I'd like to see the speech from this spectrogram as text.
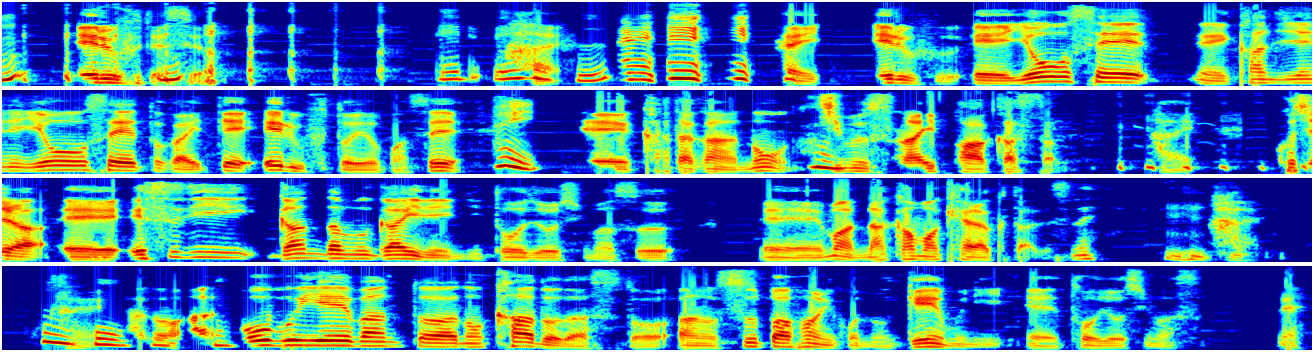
ん エルフですよ。エル、エルフ？はい。エルフ、えー妖精、えー漢字でね、妖精と書いて、エルフと呼ばせ、はい。えーカタカナのジムスナイパーカスタム。はい。こちら、えー SD ガンダム概念に登場します、えーまあ仲間キャラクターですね。うはい。ほうはいあの、あ OVA 版とあの、カード出すと、あの、スーパーファミコンのゲームに、えー登場します。ね。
